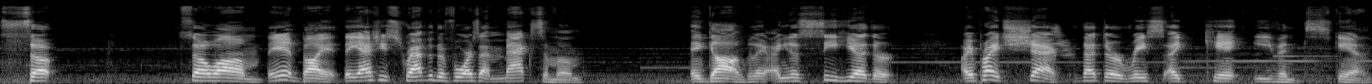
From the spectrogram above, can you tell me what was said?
So, so, um, they didn't buy it. They actually scrapped the divorce at maximum and got them. Because I, I, can just see here that they're, I can probably check that their race I can't even scan.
